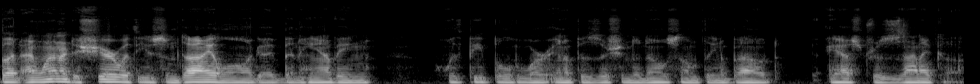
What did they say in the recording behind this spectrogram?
but I wanted to share with you some dialogue I've been having with people who are in a position to know something about AstraZeneca.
